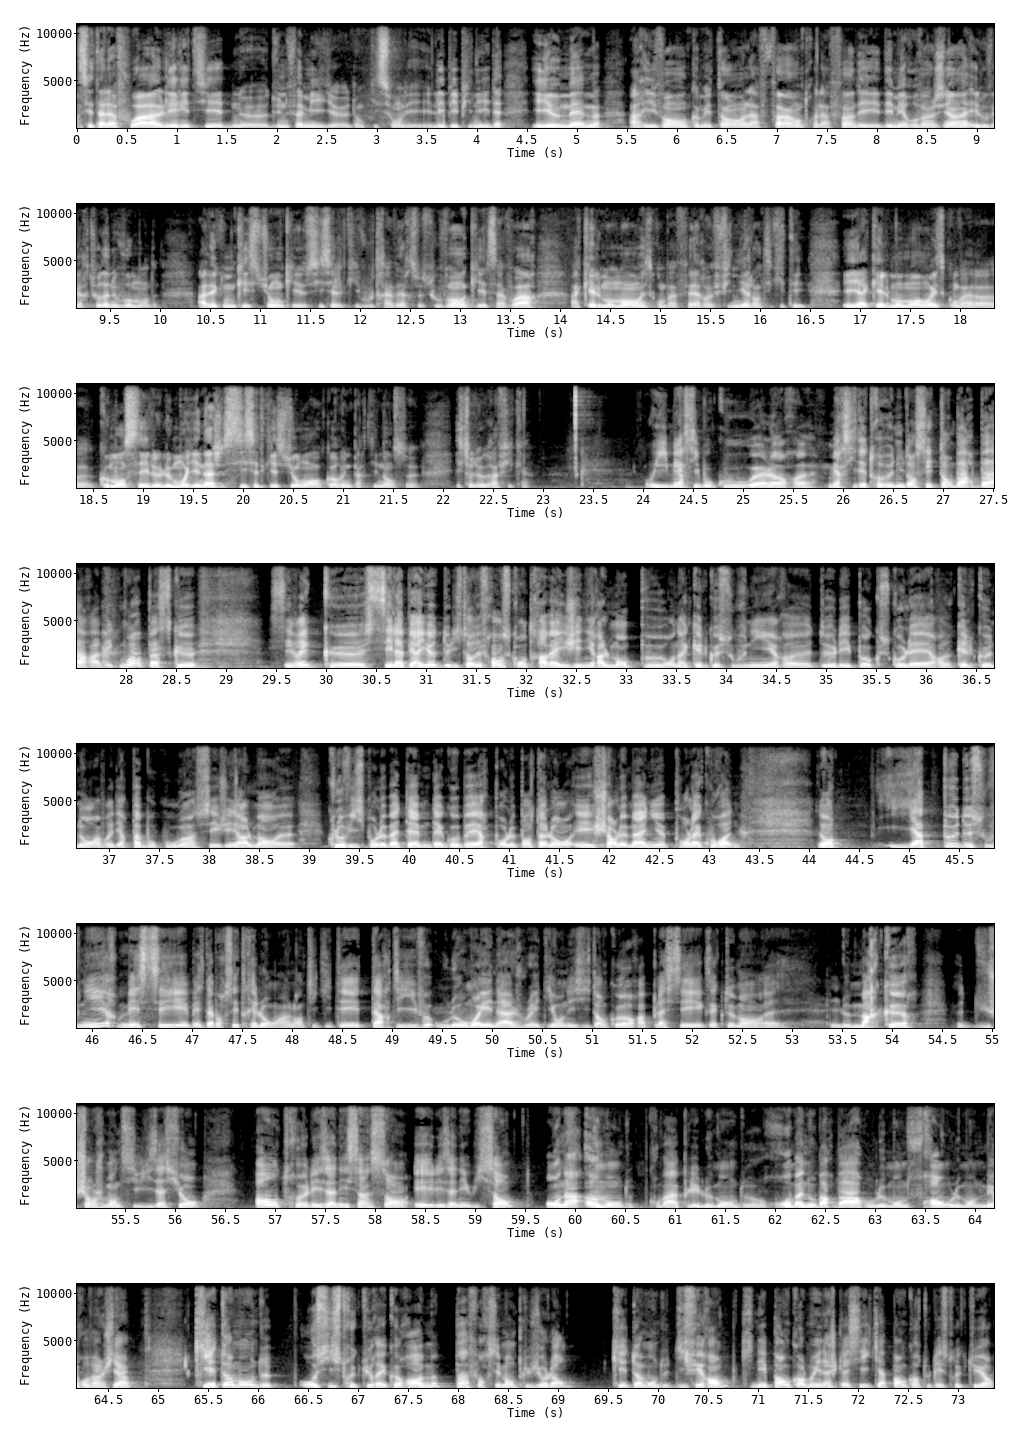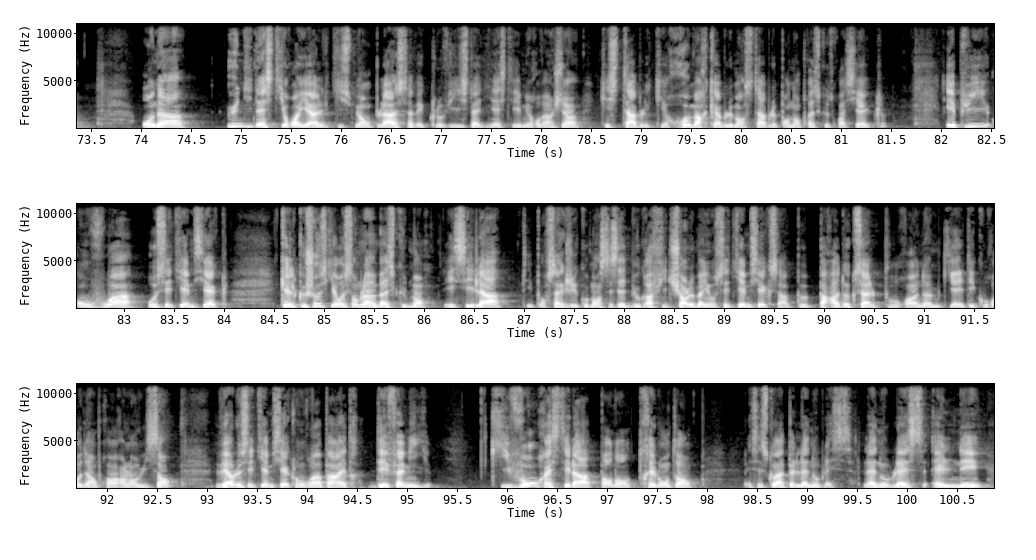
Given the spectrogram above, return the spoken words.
c'est à la fois l'héritier d'une famille euh, donc qui sont les, Pépinides et eux-mêmes arrivant comme étant la fin entre la fin des, Mérovingiens et l'ouverture d'un nouveau monde avec une question qui est aussi celle qui vous traverse souvent, qui est de savoir à quel moment est-ce qu'on va faire euh, finir l'Antiquité et à quel moment est-ce qu'on va euh, commencer le, Moyen Âge, si cette question a encore une pertinence historiographique. Oui, merci beaucoup. Alors, merci d'être venu dans ces temps barbares avec moi, parce que c'est vrai que c'est la période de l'histoire de France qu'on travaille généralement peu. On a quelques souvenirs euh, de l'époque scolaire, quelques noms, à vrai dire pas beaucoup. Hein. C'est généralement euh, Clovis pour le baptême, Dagobert pour le pantalon et Charlemagne pour la couronne. Donc il y a peu de souvenirs, mais c'est ben, d'abord c'est très long. Hein. L'Antiquité tardive ou le Haut Moyen Âge, vous l'avez dit, on hésite encore à placer exactement euh, le marqueur du changement de civilisation entre les années 500 et les années 800, on a un monde qu'on va appeler le monde romano-barbare ou le monde franc ou le monde mérovingien, qui est un monde aussi structuré que Rome, pas forcément plus violent, qui est un monde différent, qui n'est pas encore le Moyen Âge classique, il n'y a pas encore toutes les structures. On a une dynastie royale qui se met en place avec Clovis, la dynastie des Mérovingiens, qui est stable, qui est remarquablement stable pendant presque trois siècles. Et puis, on voit au 7e siècle quelque chose qui ressemble à un basculement. Et c'est là, c'est pour ça que j'ai commencé cette biographie de Charlemagne au 7e siècle, c'est un peu paradoxal pour un homme qui a été couronné empereur en l'an 800. Vers le 7e siècle, on voit apparaître des familles qui vont rester là pendant très longtemps. Et c'est ce qu'on appelle la noblesse. La noblesse, elle naît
